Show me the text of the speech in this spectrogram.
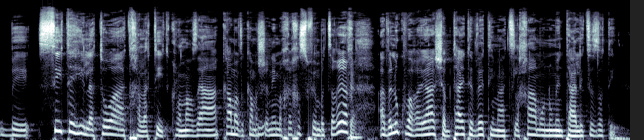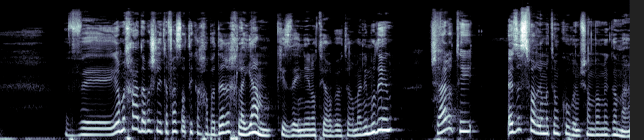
בשיא תהילתו ההתחלתית, כלומר זה היה כמה וכמה שנים אחרי חשופים בצריח, כן. אבל הוא כבר היה שבתאי טבת עם ההצלחה המונומנטלית הזאת. ויום אחד אבא שלי תפס אותי ככה בדרך לים, כי זה עניין אותי הרבה יותר מהלימודים, שאל אותי, איזה ספרים אתם קוראים שם במגמה?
